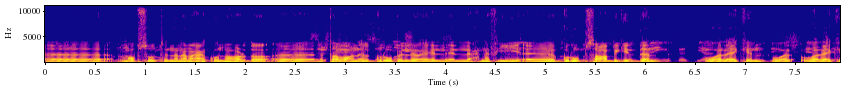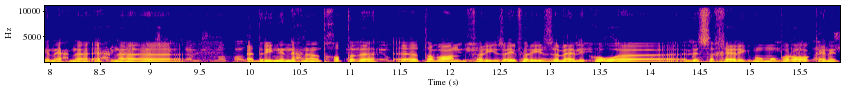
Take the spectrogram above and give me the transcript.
آه، مبسوط إن أنا معاكم النهارده آه، طبعا ال group اللي, اللي إحنا فيه آه، جروب صعب جدا ولكن ول- ولكن إحنا إحنا قادرين ان إحنا نتخطى ده. آه، طبعا فريق زي فريق الزمالك هو لسه خارج من مباراة كانت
